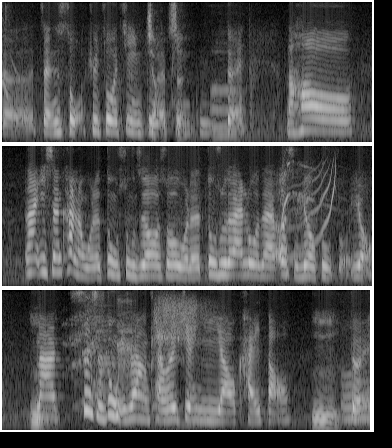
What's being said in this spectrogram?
的诊所去做进一步的评估，对。然后那医生看了我的度数之后说，我的度数大概落在二十六度左右。那四十度以上才会建议要开刀。嗯，对。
